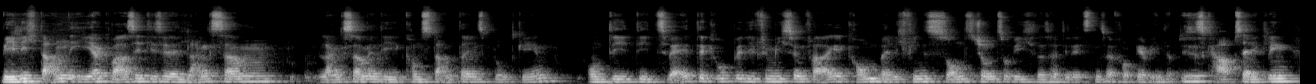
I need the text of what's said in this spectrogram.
wähle ich dann eher quasi diese langsam, langsamen, die konstanter ins Blut gehen und die, die zweite Gruppe, die für mich so in Frage kommt, weil ich finde es sonst schon, so wie ich das halt die letzten zwei Folgen erwähnt habe, dieses Carb-Cycling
